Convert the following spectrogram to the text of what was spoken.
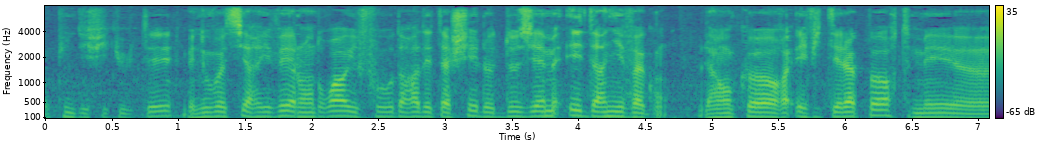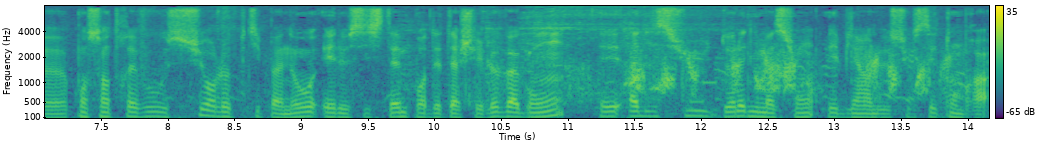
aucune difficulté. Mais nous voici arrivés à l'endroit où il faudra détacher le deuxième et dernier wagon. Là encore, évitez la porte, mais euh, concentrez-vous sur le petit panneau et le système pour détacher le wagon. Et à l'issue de l'animation, eh bien, le succès tombera.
